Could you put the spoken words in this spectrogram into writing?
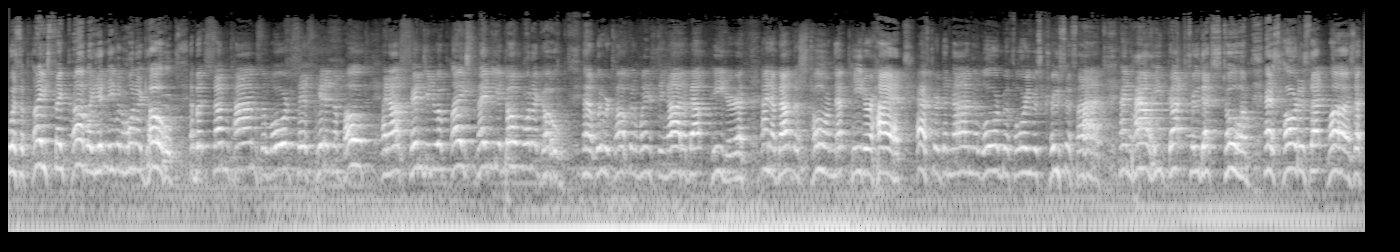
was a place they probably didn't even want to go. But sometimes the Lord says, Get in the boat and I'll send you to a place maybe you don't want to go. Uh, we were talking Wednesday night about Peter and about the storm that Peter had after denying the Lord before he was crucified and how he got through that storm as hard as that was. Uh,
